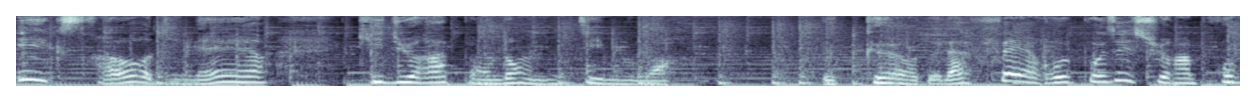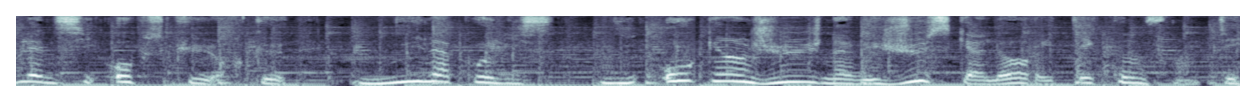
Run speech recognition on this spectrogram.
extraordinaire qui dura pendant des mois. Le cœur de l'affaire reposait sur un problème si obscur que ni la police ni aucun juge n'avait jusqu'alors été confronté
